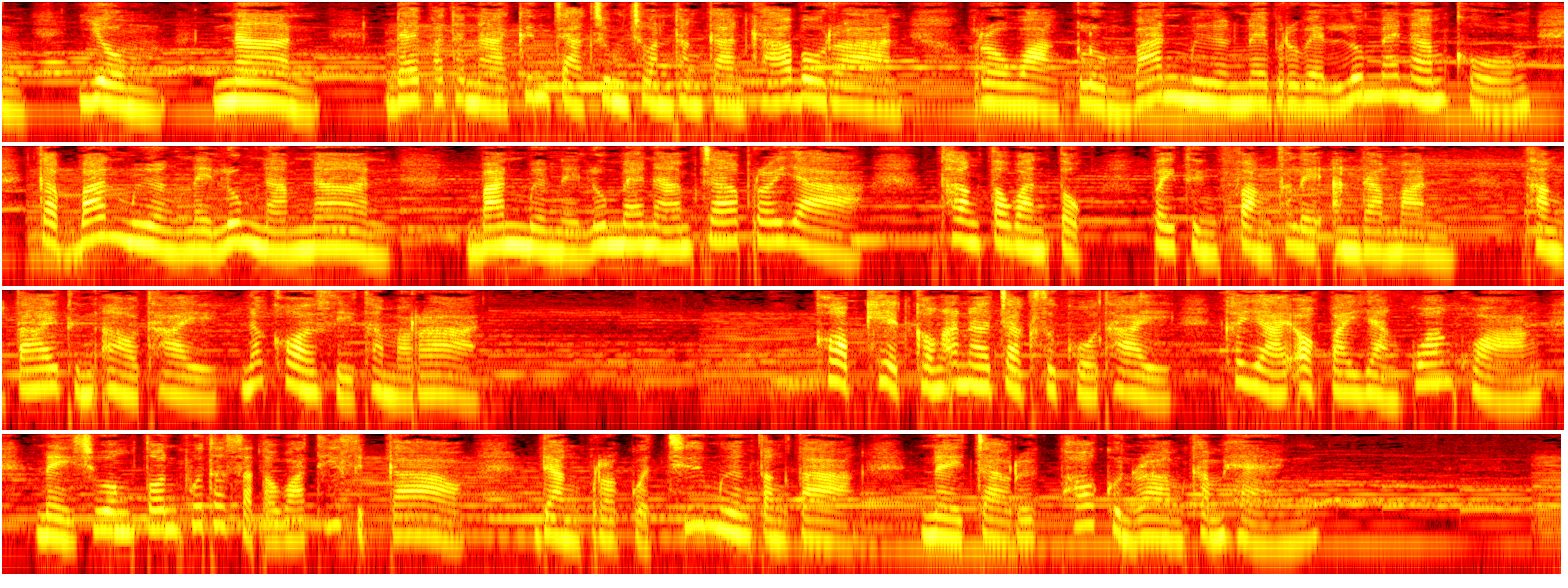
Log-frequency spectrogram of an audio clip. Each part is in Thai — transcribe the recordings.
ยม น่าน ได้พัฒนาขึ้นจากชุมชนทางการค้าโบราณ ระหว่างกลุ่มบ้านเมืองในบริเวณลุ่มแม่น้ำโขง กับบ้านเมืองในลุ่มน้ำน่าน บ้านเมืองในลุ่มแม่น้ำเจ้าพระยา ทางตะวันตกไปถึงฝั่งทะเลอันดามัน ทางใต้ถึงอ่าวไทย นครศรีธรรมราช ขอบเขตของอาณาจักรสุขโขทัยขยายออกไปอย่างกว้างขวาง ในช่วงต้นพุทธศตวรรษที่ 19 ดังปรากฏชื่อเมืองต่างๆ ในจารึกพ่อขุนรามคำแหง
